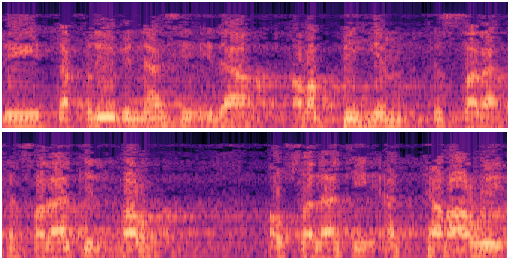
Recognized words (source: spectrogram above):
لتقريب الناس إلى ربهم في الصلاة كصلاة الفرض أو صلاة التراويح.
